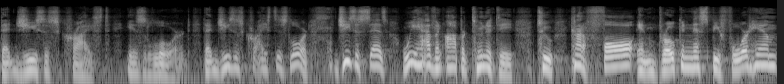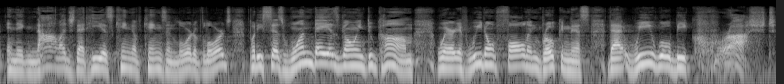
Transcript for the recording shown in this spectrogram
that Jesus Christ is Lord, that Jesus Christ is Lord. Jesus says we have an opportunity to kind of fall in brokenness before Him and acknowledge that He is King of Kings and Lord of Lords. But He says one day is going to come where if we don't fall in brokenness, that we will be crushed.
